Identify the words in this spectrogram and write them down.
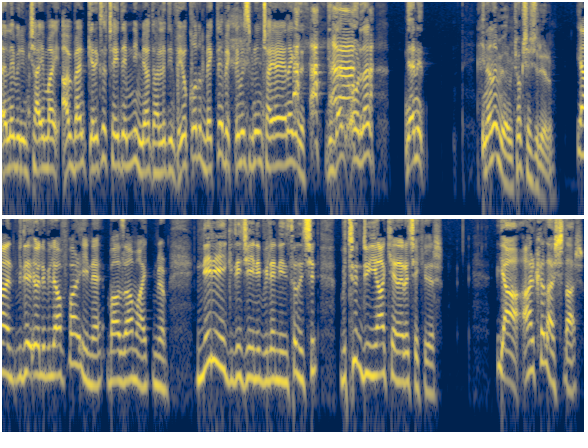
yani ne bileyim çay may. Abi ben gerekirse çayı demleyeyim ya halledeyim. Yok oğlum bekle beklemesi bilenin çay ayağına gelir. Gider oradan yani inanamıyorum çok şaşırıyorum. Yani bir de öyle bir laf var yine bazı ama ait bilmiyorum. Nereye gideceğini bilen insan için bütün dünya kenara çekilir. Ya arkadaşlar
